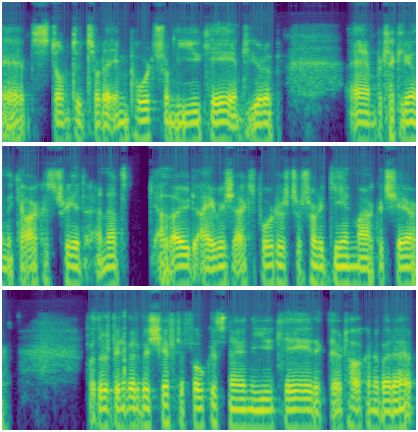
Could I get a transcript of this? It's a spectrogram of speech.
uh, stunted sort of imports from the UK into Europe um, particularly on the carcass trade, and that's allowed Irish exporters to sort of gain market share. But there's been a bit of a shift of focus now in the UK. Like they're talking about a,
